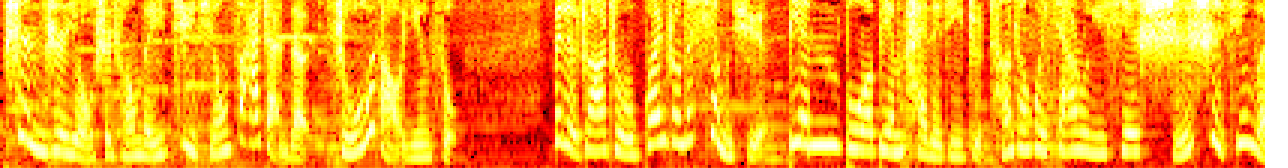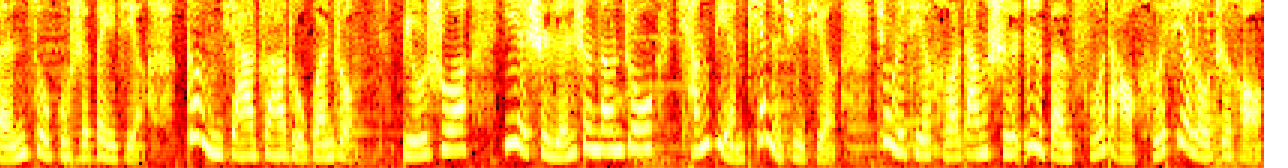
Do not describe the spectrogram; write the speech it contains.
甚至有时成为剧情发展的主导因素。为了抓住观众的兴趣，边播边拍的机制常常会加入一些时事新闻做故事背景，更加抓住观众。比如说《夜市人生》当中抢点片的剧情，就是结合当时日本福岛核泄漏之后，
